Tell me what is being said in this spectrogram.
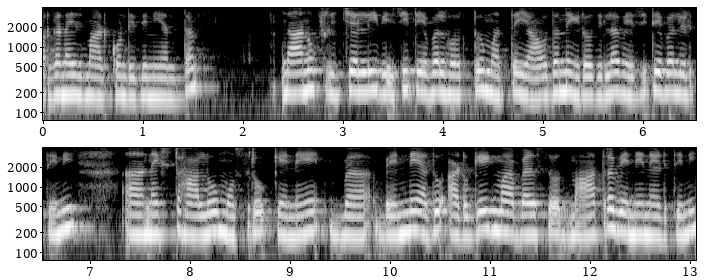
ಆರ್ಗನೈಸ್ ಮಾಡ್ಕೊಂಡಿದ್ದೀನಿ ಅಂತ. ನಾನು ಫ್ರಿಜ್ಜಲ್ಲಿ ವೆಜಿಟೇಬಲ್ ಹೊರತು ಮತ್ತು ಯಾವುದನ್ನು ಇಡೋದಿಲ್ಲ. ವೆಜಿಟೇಬಲ್ ಇಡ್ತೀನಿ. ನೆಕ್ಸ್ಟ್ ಹಾಲು, ಮೊಸರು, ಕೆನೆ ಬೆಣ್ಣೆ ಅದು ಅಡುಗೆಗೆ ಮಾ, ಬಳಸೋದು ಮಾತ್ರ ಬೆಣ್ಣೆನ ಇಡ್ತೀನಿ.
